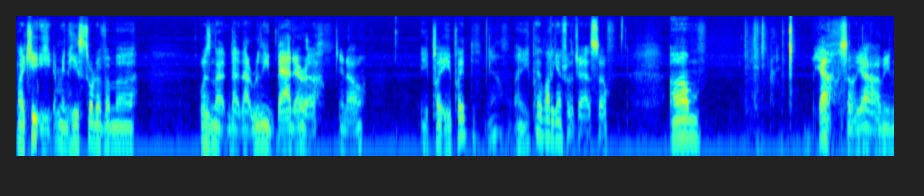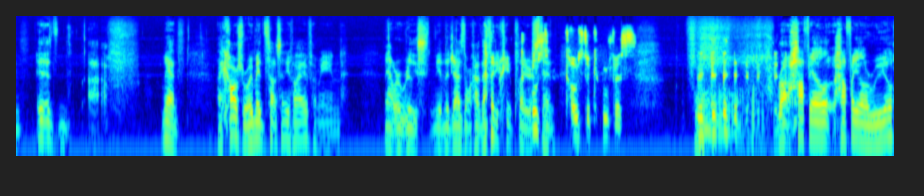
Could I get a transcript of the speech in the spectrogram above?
Like he, he I mean, he's sort of um uh, wasn't that that that really bad era, you know he played he played yeah he played a lot of games for the Jazz so um yeah so yeah I mean it, it- uh, man like Carlos Arroyo made the top 75 I mean man we're really yeah, the Jazz don't have that many great players Coast, Kosta Koufos. Ra- Rafael Rafael Arroyo.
